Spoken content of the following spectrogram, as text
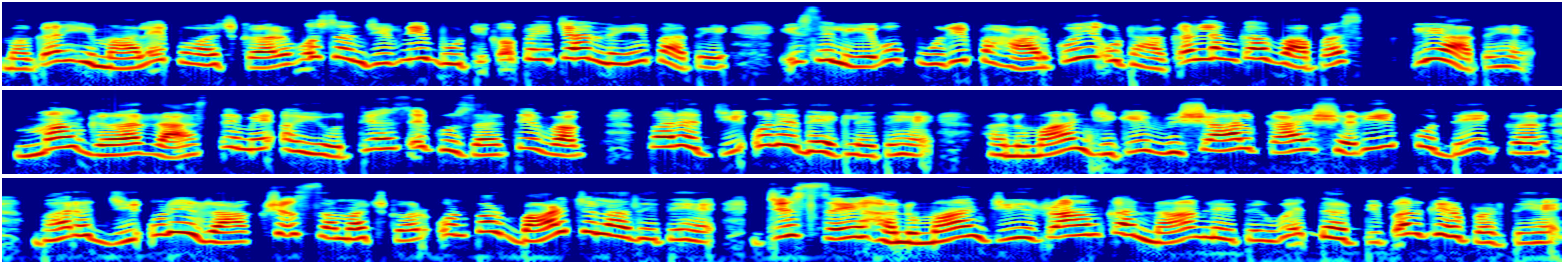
मगर हिमालय पहुंचकर वो संजीवनी बूटी को पहचान नहीं पाते, इसलिए वो पूरी पहाड़ को ही उठाकर लंका वापस ले आते हैं। मगर रास्ते में अयोध्या से गुजरते वक्त भरत जी उन्हें देख लेते हैं। हनुमान जी के विशाल काय शरीर को देखकर भरत जी उन्हें राक्षस समझकर उन पर बाढ़ चला देते हैं, जिससे हनुमान जी राम का नाम लेते हुए धरती पर गिर पड़ते हैं।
